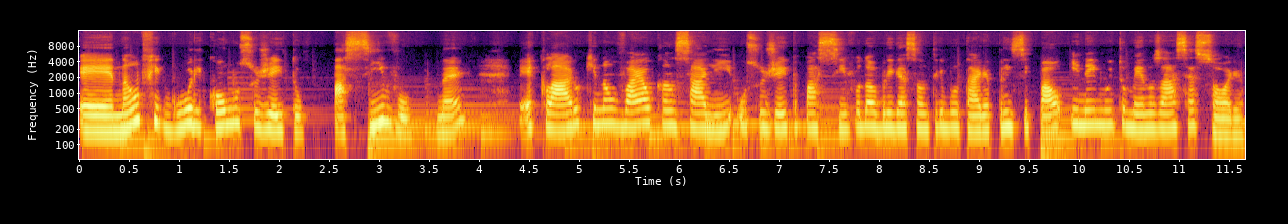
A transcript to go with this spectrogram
é, não figure como sujeito passivo, né? É claro que não vai alcançar ali o sujeito passivo da obrigação tributária principal e nem muito menos a acessória.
